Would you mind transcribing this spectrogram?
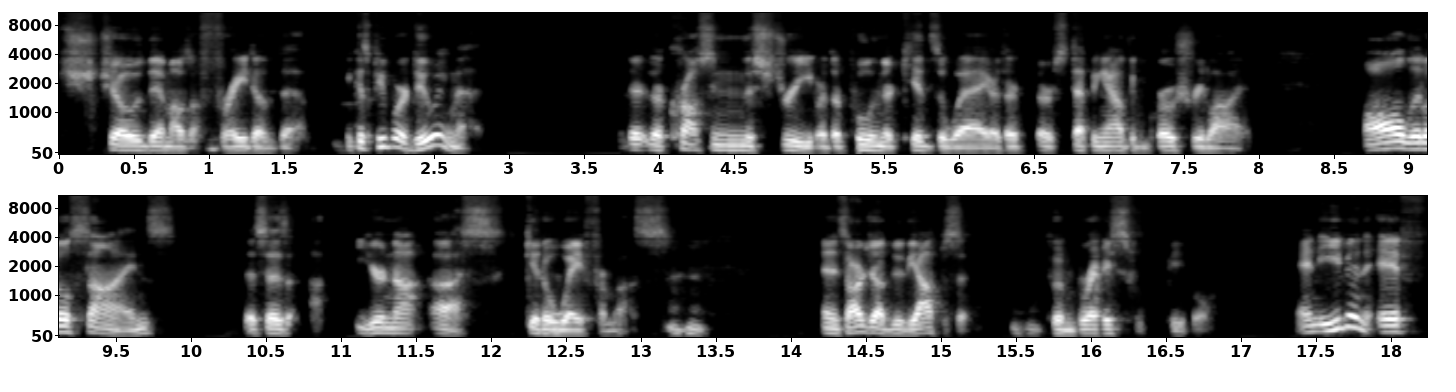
showed them I was afraid of them because people are doing that. They're, they're crossing the street or they're pulling their kids away or they're, they're stepping out of the grocery line. All little signs that says, you're not us. Get away from us. Mhm. And it's our job to do the opposite, Mhm. to embrace people. And even if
